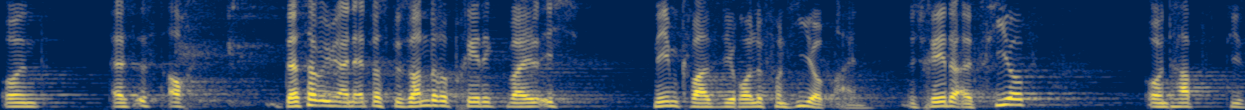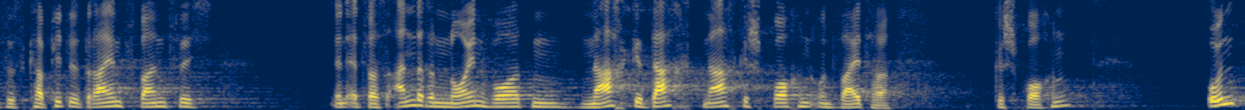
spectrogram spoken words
Und es ist auch deshalb eine etwas besondere Predigt, weil ich nehme quasi die Rolle von Hiob ein. Ich rede als Hiob und habe dieses Kapitel 23 in etwas anderen neuen Worten nachgedacht, nachgesprochen und weitergesprochen. Und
